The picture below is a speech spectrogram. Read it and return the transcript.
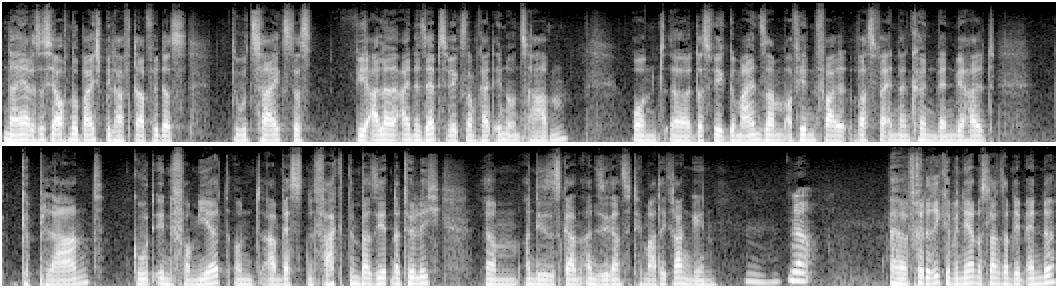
naja, das ist ja auch nur beispielhaft dafür, dass du zeigst, dass wir alle eine Selbstwirksamkeit in uns haben und äh, dass wir gemeinsam auf jeden Fall was verändern können, wenn wir halt geplant, gut informiert und am besten faktenbasiert natürlich ähm, an, dieses, an diese ganze Thematik rangehen. Mhm. Ja. Äh, Friederike, wir nähern uns langsam dem Ende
